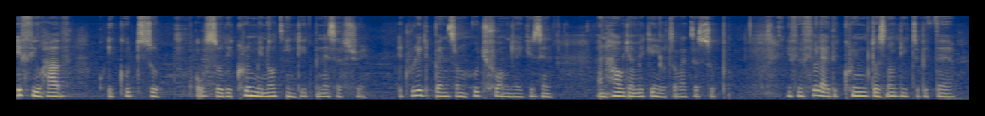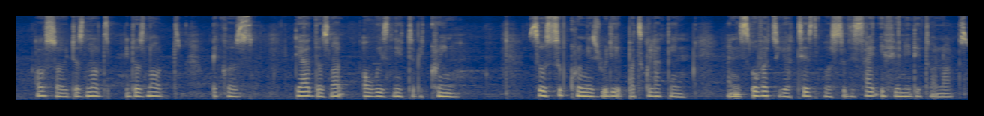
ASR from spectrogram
if you have a good soup, also the cream may not indeed be necessary. It really depends on which form you're using and how you're making your tomato soup. If you feel like the cream does not need to be there, also it does not it does not because there does not always need to be cream. So soup cream is really a particular thing and it's over to your taste buds to decide if you need it or not.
